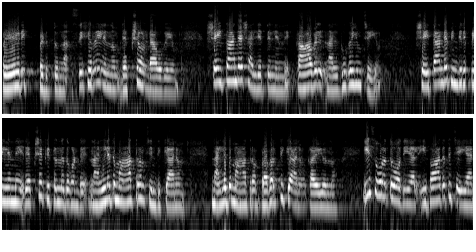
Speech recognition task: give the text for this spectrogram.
പേടിപ്പെടുത്തുന്ന സിഹിറിൽ നിന്നും രക്ഷ ഉണ്ടാവുകയും ഷെയ്ത്താന്റെ ശല്യത്തിൽ നിന്ന് കാവൽ നൽകുകയും ചെയ്യും. ഷെയ്ത്താന്റെ പിന്തിരിപ്പിൽ നിന്ന് രക്ഷ കിട്ടുന്നതുകൊണ്ട് നല്ലത് മാത്രം ചിന്തിക്കാനും നല്ലത് മാത്രം പ്രവർത്തിക്കാനും കഴിയുന്നു. ഈ സൂറത്ത് ഓതിയാൽ ഇബാദത്ത് ചെയ്യാൻ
